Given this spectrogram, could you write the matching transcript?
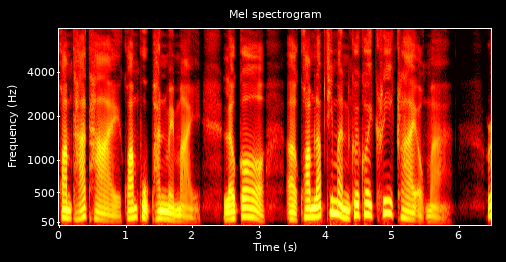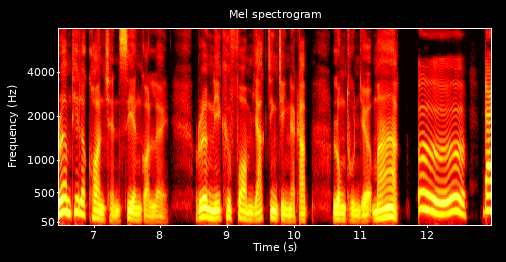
ความท้าทาย ความผูกพันใหม่ๆ แล้วก็เอ่อความลับที่มันค่อยๆคลี่คลายออกมา เริ่มที่ละครเฉินเซียงก่อนเลย เรื่องนี้คือฟอร์มยักษ์จริง ๆ นะครับ ลงทุนเยอะมาก อืม ได้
